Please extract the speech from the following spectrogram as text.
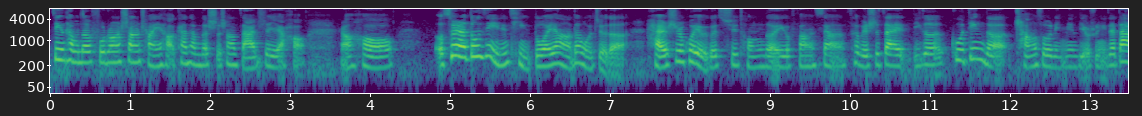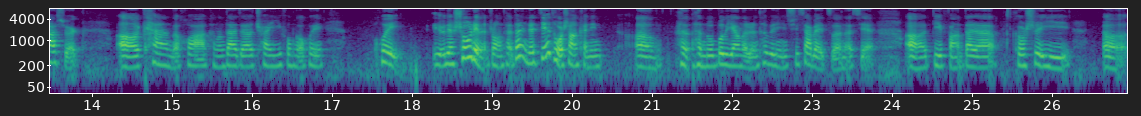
进他们的服装商场也好看他们的时尚杂志也好，然后，呃，虽然东京已经挺多样了，但我觉得。还是会有一个趋同的一个方向，特别是在一个固定的场所里面，比如说你在大学，呃看的话，可能大家穿衣风格会会有点收敛的状态。但是你在街头上肯定，嗯，很很多不一样的人，特别你去下北泽那些呃地方，大家都是以呃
